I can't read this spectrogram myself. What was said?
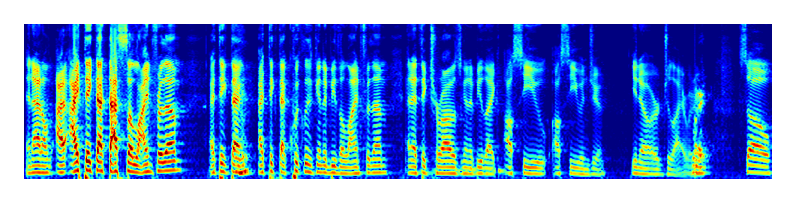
and I don't I, I think that that's the line for them. I think that mm-hmm. I think that Quickley is gonna be the line for them, and I think Toronto is gonna be like I'll see you I'll see you in June, you know, or July or whatever. right So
